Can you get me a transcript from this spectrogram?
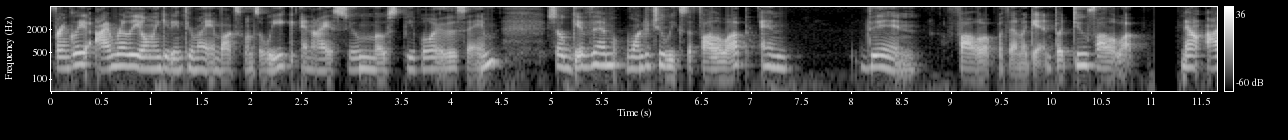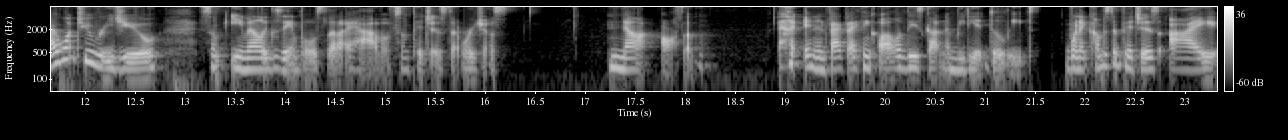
Frankly, I'm really only getting through my inbox once a week, and I assume most people are the same. So give them one to two weeks to follow up and then follow up with them again, but do follow up. Now, I want to read you some email examples that I have of some pitches that were just not awesome. And in fact, I think all of these got an immediate delete. When it comes to pitches, I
